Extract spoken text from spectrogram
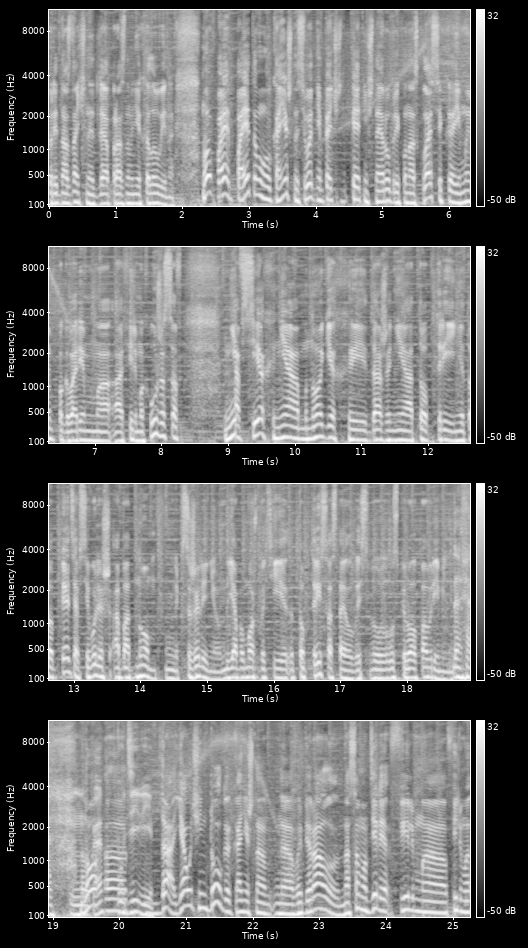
предназначенный для празднования Хэллоуина. Ну, по- поэтому, конечно, сегодня пятничная рубрика у нас классика, и мы поговорим о фильмах ужасов. Не о всех, не о многих, и даже не о топ-3 и не топ-5, а всего лишь об одном, к сожалению. Я бы, может быть, и топ-3 составил, если бы успевал по времени. Да, Но, э, удиви. Да, я очень долго, конечно, э, выбирал. На самом деле, фильм, э, фильмы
